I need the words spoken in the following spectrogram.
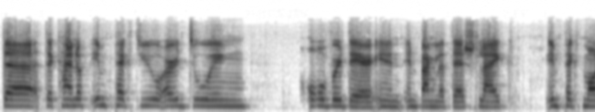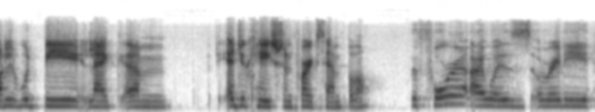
the the kind of impact you are doing over there in in bangladesh like impact model would be like um, education for example before I was already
